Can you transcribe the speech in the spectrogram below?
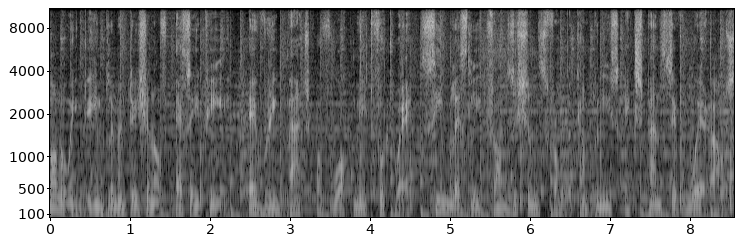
Following the implementation of SAP, every batch of Walkmate footwear seamlessly transitions from the company's expansive warehouse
